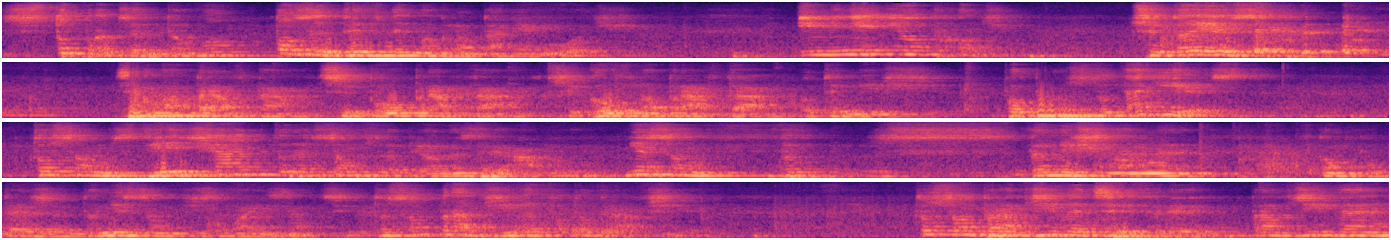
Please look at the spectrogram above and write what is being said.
stuprocentowo pozytywnym oglądaniem Łodzi. I mnie nie obchodzi, czy to jest cała prawda, czy półprawda, czy gówno prawda o tym mieście. Po prostu tak jest. To są zdjęcia, które są zrobione z realu. Nie są wymyślone w komputerze, to nie są wizualizacje. To są prawdziwe fotografie. To są prawdziwe cyfry, prawdziwe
